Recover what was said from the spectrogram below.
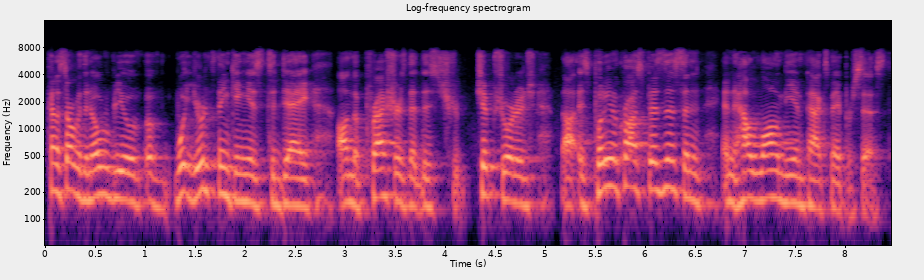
kind of start with an overview of, of what your thinking is today on the pressures that this chip shortage uh, is putting across business and, and how long the impacts may persist.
